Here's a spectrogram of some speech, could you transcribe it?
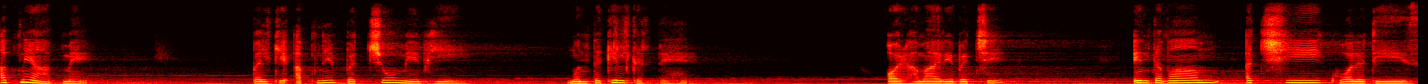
अपने आप में, बल्कि अपने बच्चों में भी मुंतकिल करते हैं। और हमारे बच्चे इन तमाम अच्छी क्वालिटीज़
